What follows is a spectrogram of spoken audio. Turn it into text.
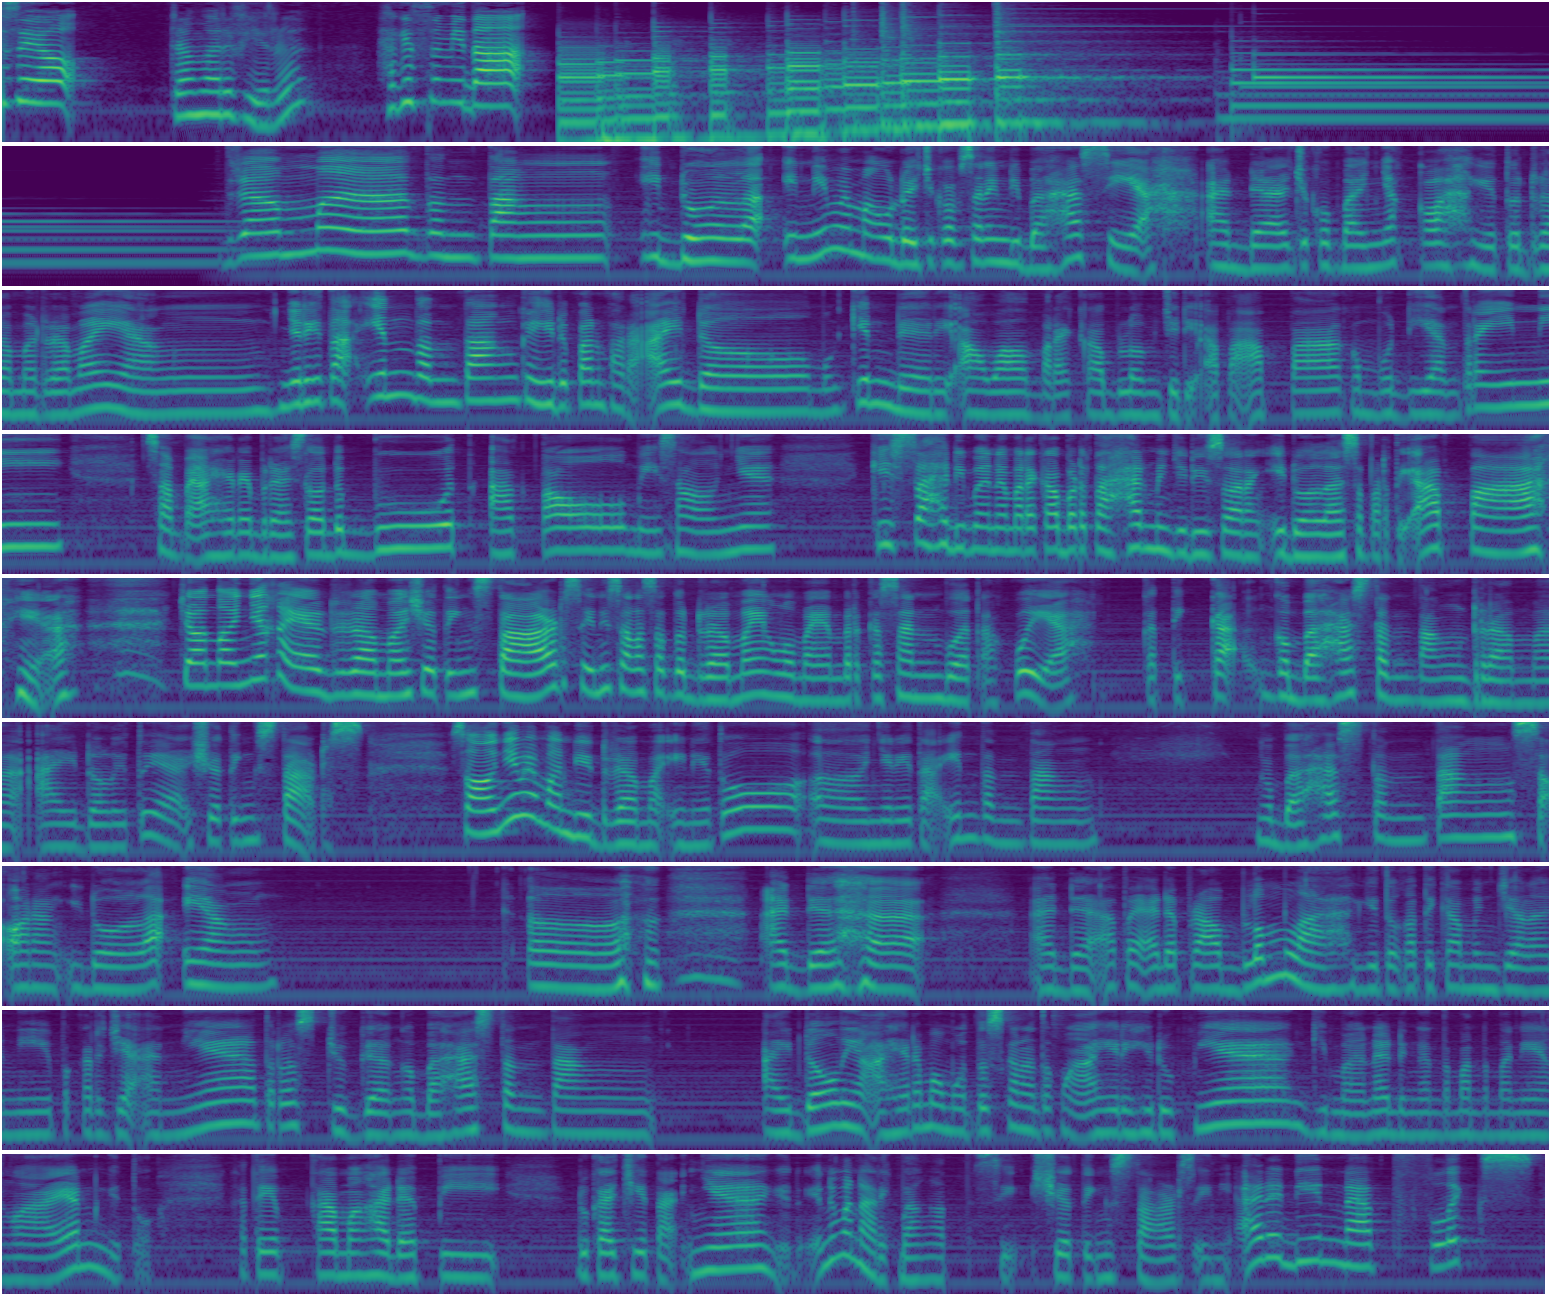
오세요. 드라마 리뷰를 하겠습니다. Drama tentang idola ini memang udah cukup sering dibahas sih ya. Ada cukup banyak lah gitu drama-drama yang nyeritain tentang kehidupan para idol. Mungkin dari awal mereka belum jadi apa-apa, kemudian trainee, sampai akhirnya berhasil debut, atau misalnya kisah di mana mereka bertahan menjadi seorang idola seperti apa ya. Contohnya kayak drama Shooting Stars, ini salah satu drama yang lumayan berkesan buat aku ya ketika ngebahas tentang drama idol itu ya Shooting Stars. Soalnya memang di drama ini tuh uh, nyeritain tentang ngebahas tentang seorang idola yang uh, ada ada apa ya ada problem lah gitu ketika menjalani pekerjaannya terus juga ngebahas tentang idol yang akhirnya memutuskan untuk mengakhiri hidupnya gimana dengan teman-teman yang lain gitu. Ketika menghadapi duka citanya gitu. Ini menarik banget si Shooting Stars ini. Ada di Netflix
